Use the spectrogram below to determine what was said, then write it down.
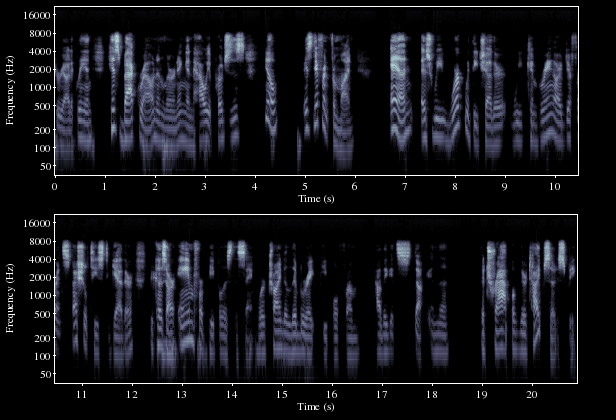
periodically. And his background and learning and how he approaches this, you know, is different from mine. And as we work with each other, we can bring our different specialties together because our mm-hmm. aim for people is the same. We're trying to liberate people from how they get stuck in the the trap of their type, so to speak.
